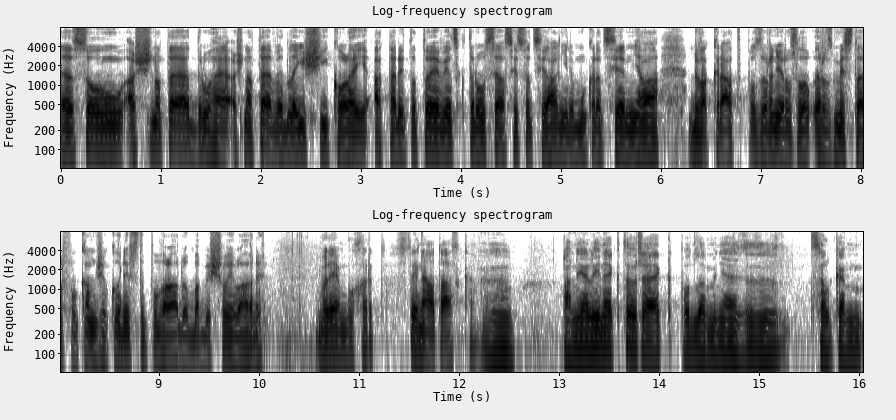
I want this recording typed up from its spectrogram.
eh, jsou až na té druhé, až na té vedle vedlejší kolej. A tady toto je věc, kterou se asi sociální demokracie měla dvakrát pozorně rozlo- rozmyslet v okamžiku, kdy vstupovala do Babišovy vlády. William Buchert, stejná otázka. Eh, pan Jelinek to řekl, podle mě celkem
